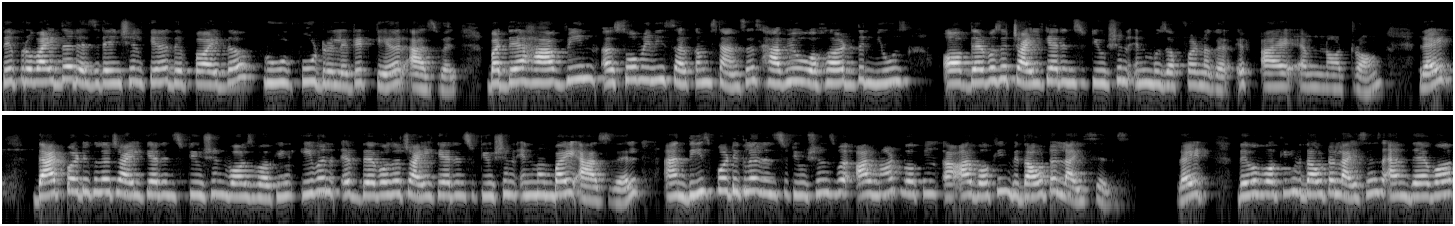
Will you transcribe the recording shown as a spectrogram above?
They provide the residential care they provide the food related care as well. But there have been uh, so many circumstances. Have you heard the news of there was a child care institution in Muzaffarnagar if I am not wrong right? That particular child care institution was working. Even if there was a child care institution in mumbai as well and these particular institutions were are not working uh, are working without a license right? They were working without a license and there were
